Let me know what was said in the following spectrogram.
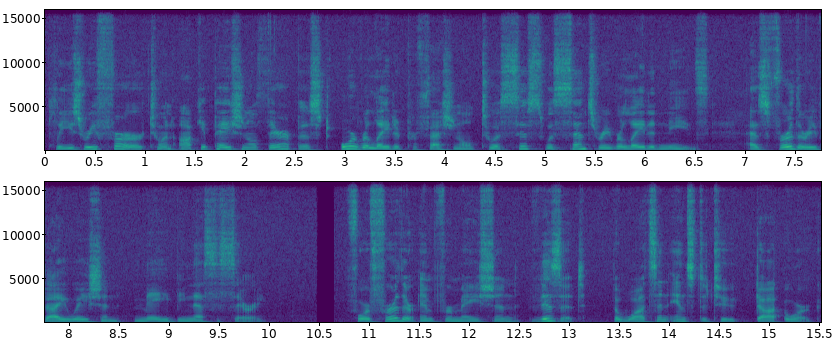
Please refer to an occupational therapist or related professional to assist with sensory related needs, as further evaluation may be necessary. For further information, visit thewatsoninstitute.org.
